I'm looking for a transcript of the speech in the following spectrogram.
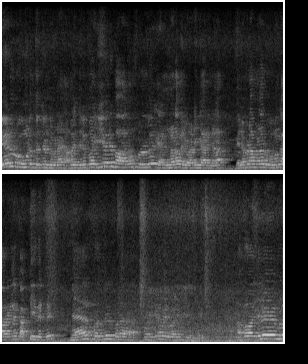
ഏഴ് റൂം എടുത്തിട്ടുണ്ട്. ഇവിടെ. അപ്പൊ ഇതിലിപ്പോ ഈ ഒരു ഭാഗം ഫുള്ള് എണ്ണയുടെ പരിപാടിയും കാര്യങ്ങളാ. പിന്നെ ഇവിടെ നമ്മളെ റൂമും കാര്യങ്ങളും കട്ട് ചെയ്തിട്ട് നേരെ പുറത്ത് ഇവിടെ പൊടിക്കുന്ന പരിപാടി ചെയ്തിട്ടുണ്ട് അപ്പോൾ ഇതിൽ നമ്മൾ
